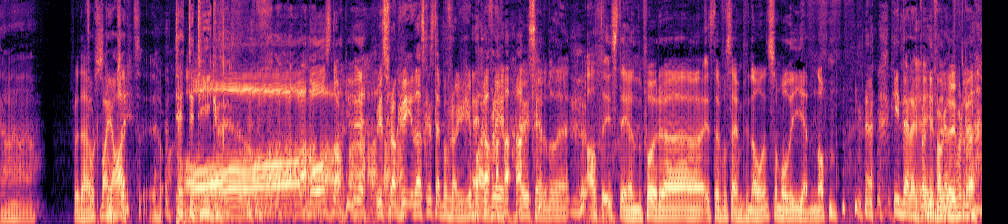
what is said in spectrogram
Ja, ja, ja. Fort stort Bayard? sett- Tette tiger. Åh, nå snakker vi! Hvis Frankrike, Da skal jeg stemme på Frankrike bare fordi jeg vil se det på det. At istedenfor uh, for semifinalen, så må de gjennom Hinderløypen i hinderløypene.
